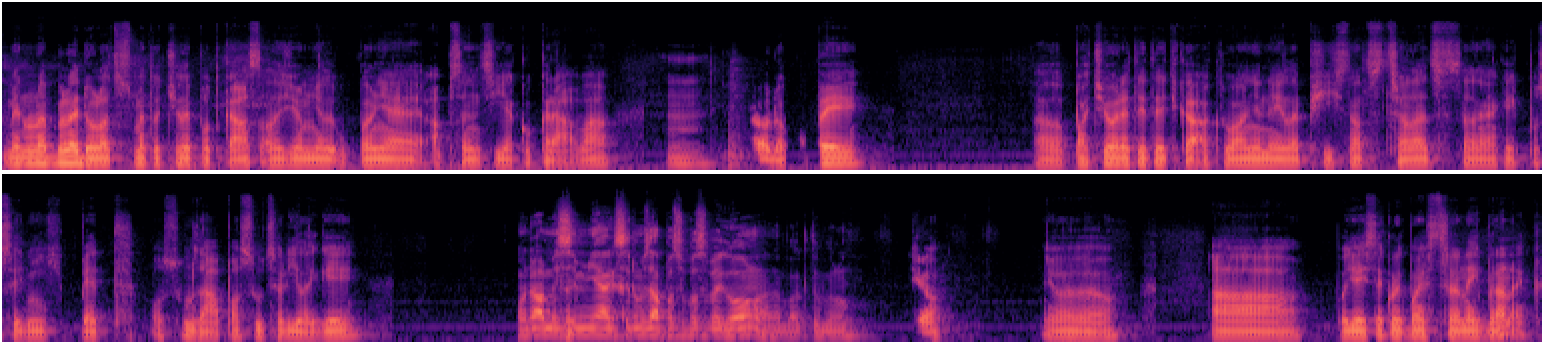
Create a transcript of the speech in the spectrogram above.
minule byly dole, co jsme točili podcast, ale že měli úplně absencí jako kráva. Hmm. Dokupy. Uh, Pacioretty teďka aktuálně nejlepší snad střelec za nějakých posledních 5-8 zápasů celé ligy. On dal, myslím, tak... nějak 7 zápasů po sobě gól, ne? nebo jak to bylo? Jo. Jo, jo, jo. A podívej se, kolik mají střelených branek.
